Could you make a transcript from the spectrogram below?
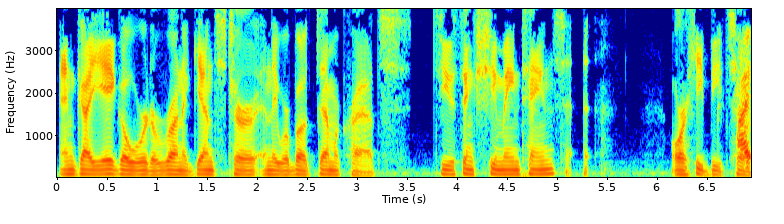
and Gallego were to run against her, and they were both Democrats, do you think she maintains, or he beats her? I,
